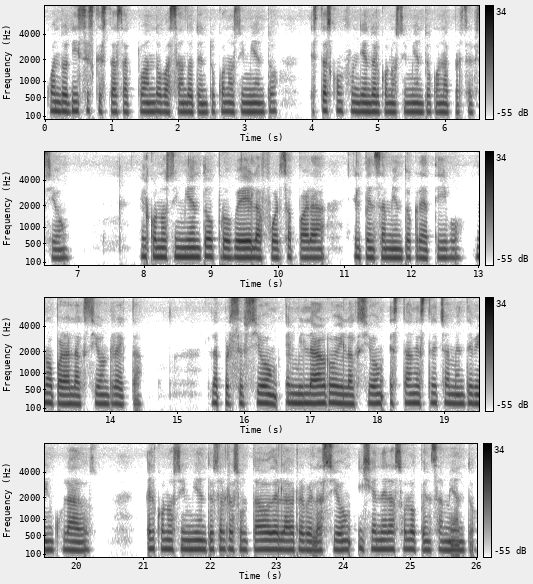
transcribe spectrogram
Cuando dices que estás actuando basándote en tu conocimiento, estás confundiendo el conocimiento con la percepción. El conocimiento provee la fuerza para el pensamiento creativo, no para la acción recta. La percepción, el milagro y la acción están estrechamente vinculados. El conocimiento es el resultado de la revelación y genera solo pensamiento.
